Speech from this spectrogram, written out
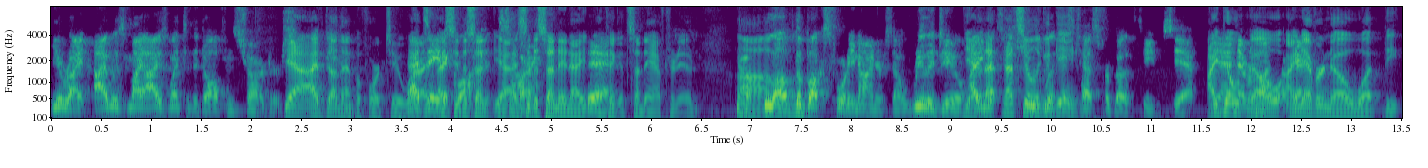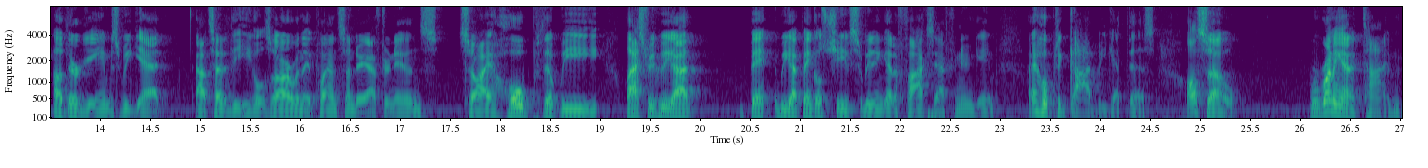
You're right. I was. My eyes went to the Dolphins Chargers. Yeah, I've done that before too. That's I, eight I see the. Sunday. Yeah, I see the Sunday night. I think it's Sunday afternoon. No, Um, love the Bucs 49ers though. Really do. Yeah, I think that- that's the only good game. test for both teams. Yeah. I Yeah, don't know. mind. I never know what the other games we get outside of the Eagles are when they play on Sunday afternoons. So I hope that we last week we got we got Bengals Chiefs, so we didn't get a Fox afternoon game. I hope to God we get this. Also, we're running out of time,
